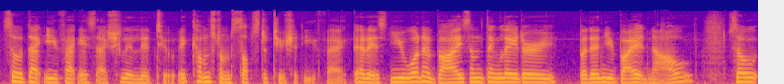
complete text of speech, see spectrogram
So that effect is actually little. It comes from substitution effect. That is, you want to buy something later, but then you buy it now. So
